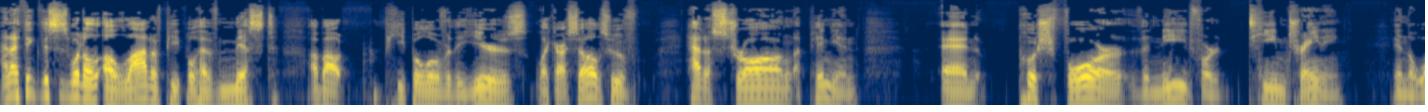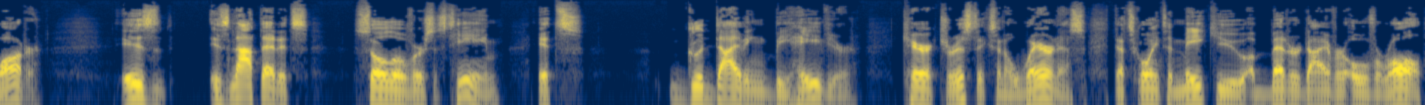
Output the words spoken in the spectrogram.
And I think this is what a, a lot of people have missed about people over the years, like ourselves, who've had a strong opinion and push for the need for team training in the water. Is is not that it's solo versus team; it's good diving behavior, characteristics, and awareness that's going to make you a better diver overall.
